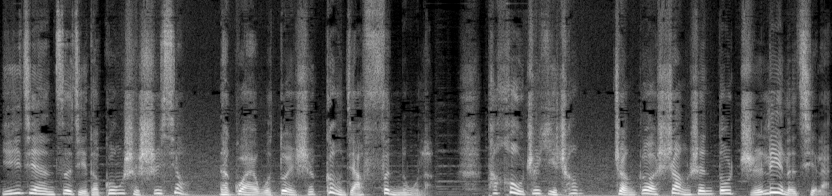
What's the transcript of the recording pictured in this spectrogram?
一见自己的攻势失效，那怪物顿时更加愤怒了，他后肢一撑，整个上身都直立了起来，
